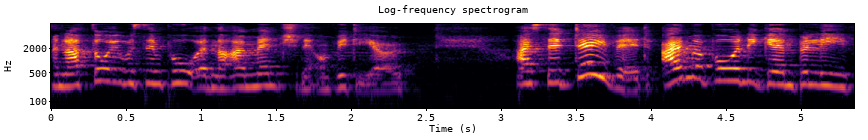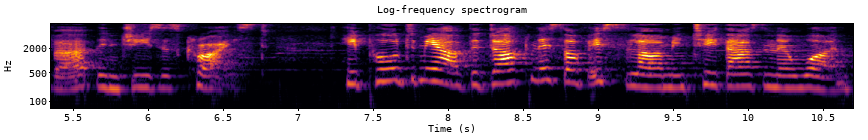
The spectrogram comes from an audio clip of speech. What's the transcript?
And I thought it was important that I mention it on video. I said, David, I'm a born again believer in Jesus Christ. He pulled me out of the darkness of Islam in 2001.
